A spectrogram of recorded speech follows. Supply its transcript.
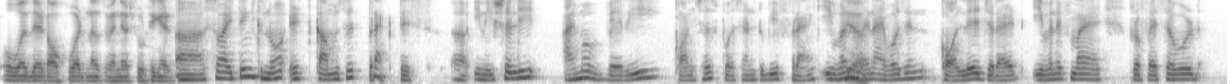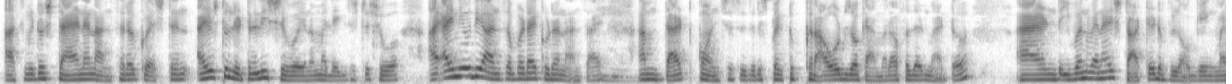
over that awkwardness when you're shooting it? Uh, so I think no, it comes with practice. Uh, initially, I'm a very conscious person to be frank. Even Yeah. when I was in college, right? Even if my professor would ask me to stand and answer a question, I used to literally shiver. You know, my legs used to shiver. I, I knew the answer, but I couldn't answer. I, hmm. I'm that conscious with respect to crowds or camera for that matter and even when i started vlogging my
